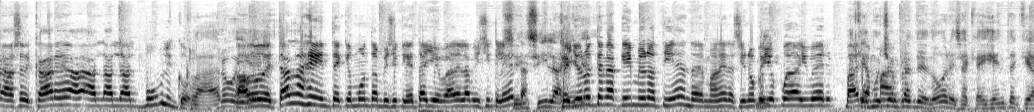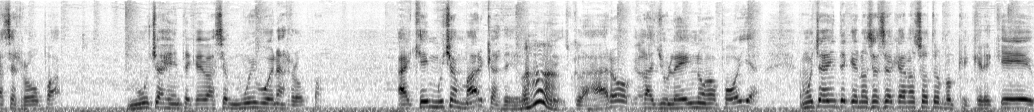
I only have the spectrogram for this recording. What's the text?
quiero- acercar al, al- al público. Claro, A donde están la gente que montan bicicleta, llevarle la bicicleta. Sí, sí, la que yo no tenga que irme a una tienda de manera, sino que yo pueda ir ver Aquí varias hay muchos marcas. emprendedores, aquí hay gente que hace ropa, mucha gente que va a hacer muy buena ropa. Aquí hay muchas marcas de, de- claro, la Yulen nos apoya. Hay mucha gente que no se acerca a nosotros porque cree que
